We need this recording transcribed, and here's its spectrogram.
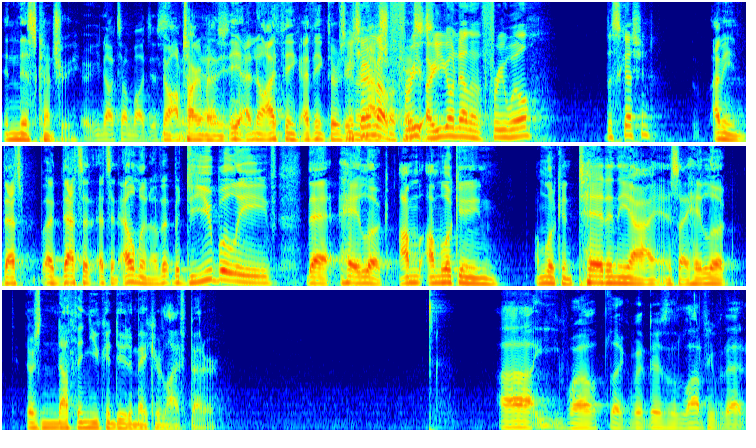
in this country? you're not talking about just No, I'm talking about yeah. No, I think I think there's Are you talking about free? cases. Are you going down the free will discussion? I mean, that's uh, that's a, that's an element of it. But do you believe that? Hey, look, I'm I'm looking I'm looking Ted in the eye and say, hey, look, there's nothing you can do to make your life better. Uh, well, look, but there's a lot of people that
